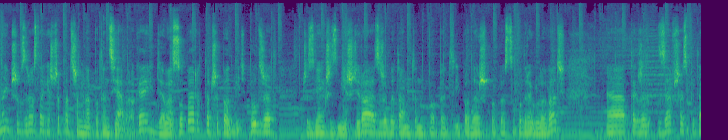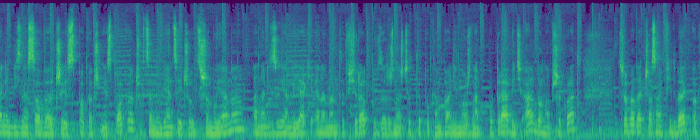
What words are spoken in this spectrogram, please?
No i przy wzrostach jeszcze patrzymy na potencjały, ok? Działa super, to czy podbić budżet, czy zwiększyć, zmniejszyć ROAS, żeby tam ten popyt i podaż po prostu podregulować. A, także zawsze jest pytanie biznesowe, czy jest spoko, czy nie spoko, czy chcemy więcej, czy utrzymujemy. Analizujemy, jakie elementy w środku, w zależności od typu kampanii, można poprawić, albo na przykład trzeba dać czasem feedback, ok,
